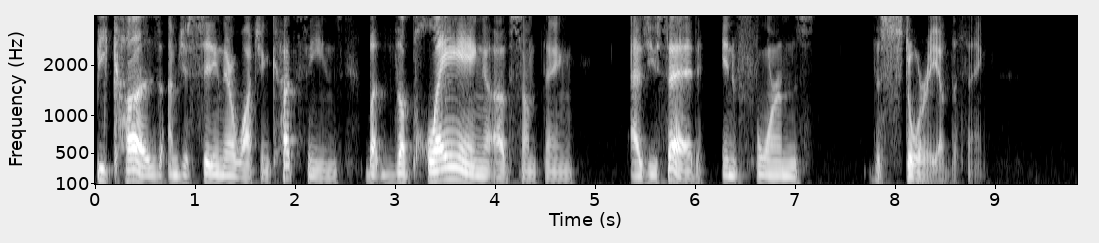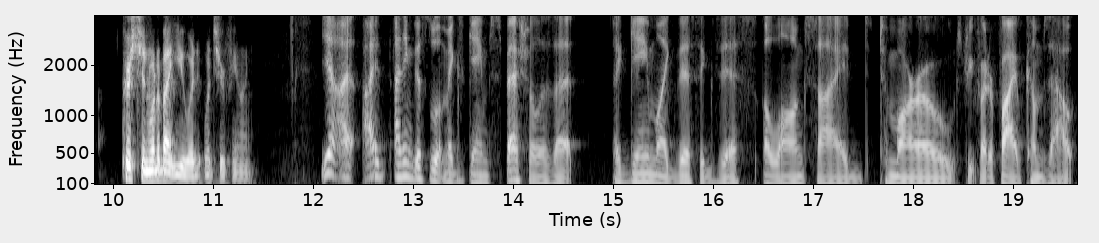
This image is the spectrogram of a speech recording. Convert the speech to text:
because I'm just sitting there watching cutscenes, but the playing of something, as you said, informs the story of the thing. Christian, what about you? What, what's your feeling? Yeah, I, I I think this is what makes games special is that a game like this exists alongside tomorrow Street Fighter Five comes out,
